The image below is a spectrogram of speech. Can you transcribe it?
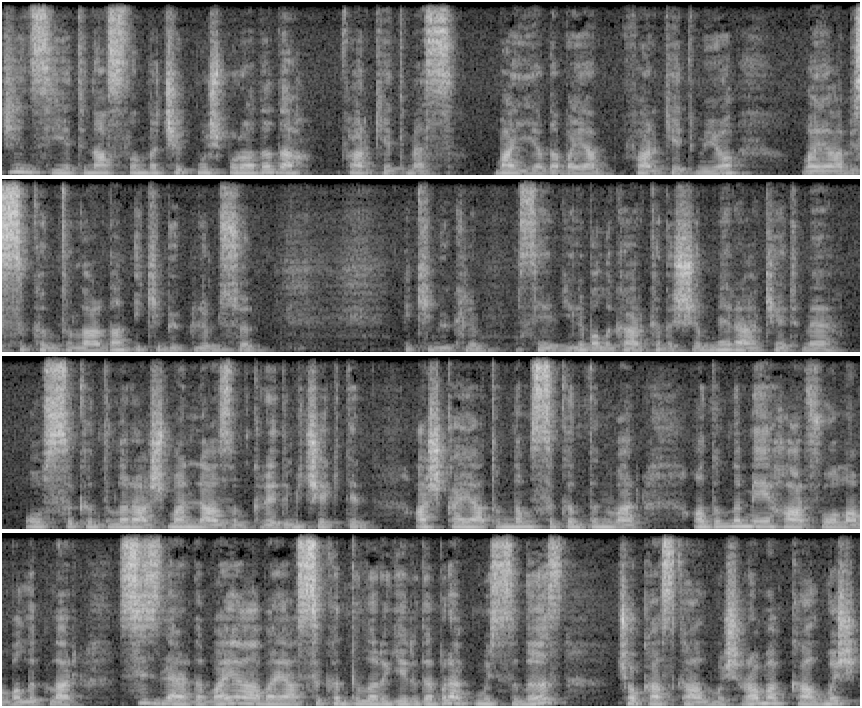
cinsiyetin aslında çıkmış burada da fark etmez. Bay ya da bayan fark etmiyor. Baya bir sıkıntılardan iki büklümsün. İki büklüm. Sevgili balık arkadaşım merak etme. O sıkıntıları aşman lazım. Kredimi çektin. Aşk hayatında mı sıkıntın var? Adında M harfi olan balıklar. Sizler de baya baya sıkıntıları geride bırakmışsınız. Çok az kalmış ramak kalmış.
